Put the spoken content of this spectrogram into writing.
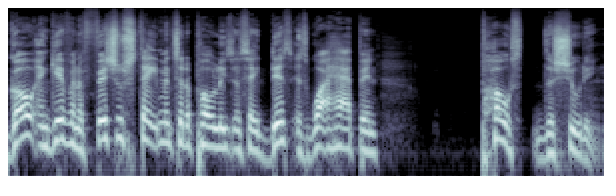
go and give an official statement to the police and say this is what happened post the shooting.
